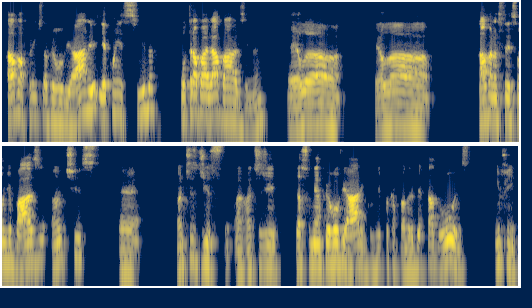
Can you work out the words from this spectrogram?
estava à frente da Ferroviária e é conhecida por trabalhar a base, né? Ela ela estava na seleção de base antes é, antes disso, antes de, de, assumir a Ferroviária, inclusive foi campeão da Libertadores, enfim,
